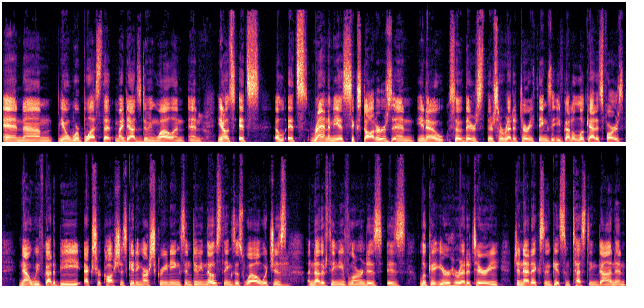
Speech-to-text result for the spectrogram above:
And um, you know, we're blessed that my dad's doing well, and and yeah. you know, it's it's it's random. He has six daughters, and you know, so there's there's hereditary things that you've got to look at as far as now we've got to be extra cautious getting our screenings and doing those things as well, which is mm. another thing you've learned is is look at your hereditary genetics and get some testing done. And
